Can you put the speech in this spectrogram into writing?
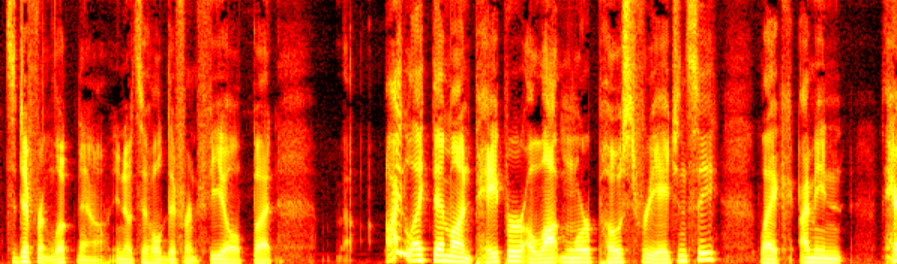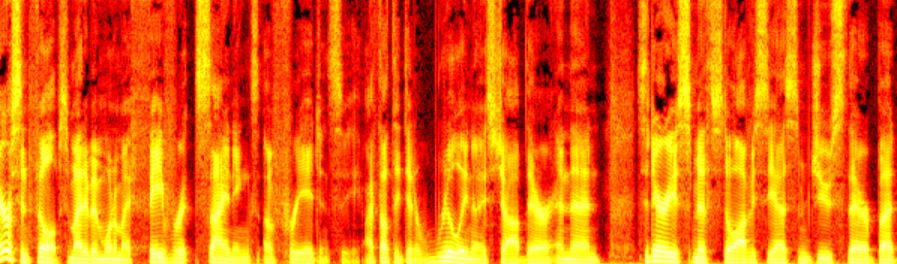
It's a different look now. You know, it's a whole different feel. But I like them on paper a lot more post free agency. Like, I mean, Harrison Phillips might have been one of my favorite signings of free agency. I thought they did a really nice job there. And then Za'Darius Smith still obviously has some juice there, but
